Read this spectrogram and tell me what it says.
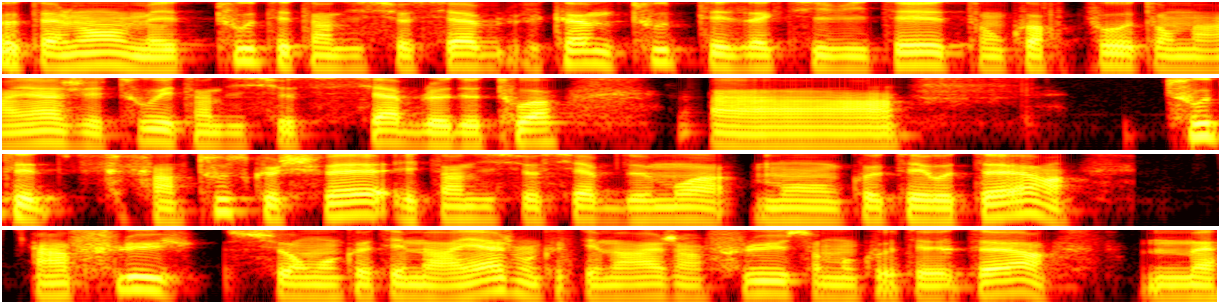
Totalement, mais tout est indissociable. Comme toutes tes activités, ton corpo, ton mariage et tout est indissociable de toi. Heu, tout est enfin, tout ce que je fais est indissociable de moi. Mon côté auteur influe sur mon côté mariage, mon côté mariage influe sur mon côté auteur, mon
